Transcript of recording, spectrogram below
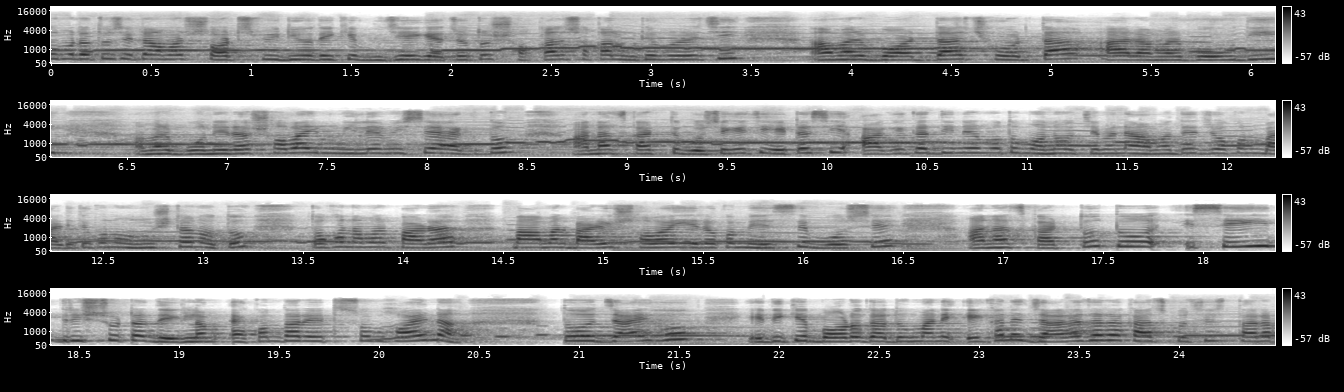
তোমরা তো সেটা আমার শর্টস ভিডিও দেখে বুঝে গেছো। তো সকাল সকাল উঠে পড়েছি, আমার বর্দা ছোড়দা আর আমার বৌদি, আমার বোনেরা সবাই মিলেমিশে একদম আনাজ কাটতে বসে গেছি। এটা সেই আগেকার দিনের মতো মনে হচ্ছে মানে আমাদের যখন বাড়িতে কোনো অনুষ্ঠান হতো, তখন আমার পাড়া বা আমার বাড়ির সবাই এরকম এসে বসে আনাজ কাটতো। তো সেই দৃশ্যটা দেখলাম। এখন তো আর সব হয় না। তো যাই হোক, এদিকে বড় দাদু মানে এখানে যারা যারা কাজ করছে, তারা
